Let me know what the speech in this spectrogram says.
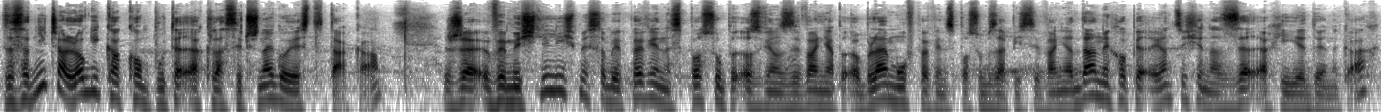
Zasadnicza logika komputera klasycznego jest taka, że wymyśliliśmy sobie pewien sposób rozwiązywania problemów, pewien sposób zapisywania danych opierający się na zerach i jedynkach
